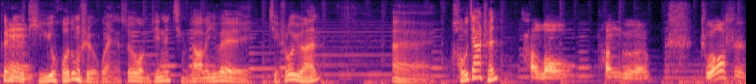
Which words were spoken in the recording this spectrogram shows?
跟这个体育活动是有关系，所以我们今天请到了一位解说员，呃，侯嘉晨。Hello，汤哥，主要是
